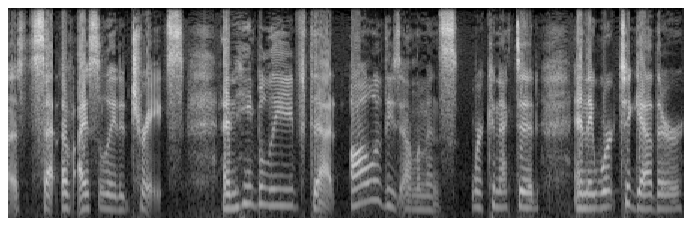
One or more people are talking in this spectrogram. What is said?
a set of isolated traits. And he believed that all of these elements were connected and they worked together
